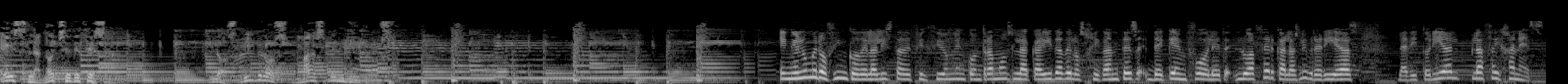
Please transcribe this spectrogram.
Es la noche de César. Los libros más vendidos. En el número 5 de la lista de ficción encontramos La caída de los gigantes de Ken Follett. Lo acerca a las librerías la editorial Plaza y Janés.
